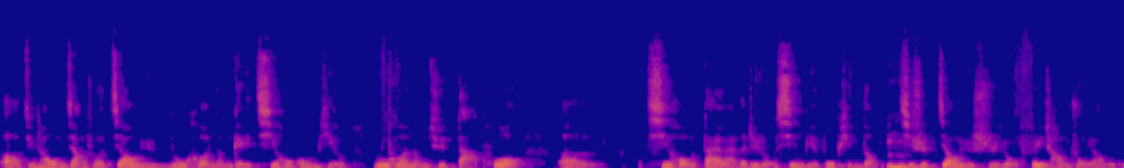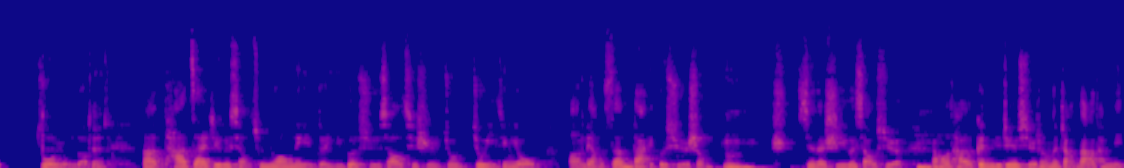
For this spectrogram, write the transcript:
呃，经常我们讲说教育如何能给气候公平，如何能去打破呃气候带来的这种性别不平等。嗯其实教育是有非常重要的作用的。对，那他在这个小村庄里的一个学校，其实就就已经有啊、呃两三百个学生。嗯是现在是一个小学，嗯然后他根据这些学生的长大，他每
